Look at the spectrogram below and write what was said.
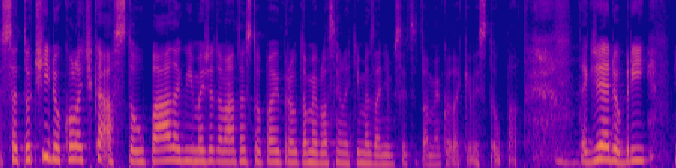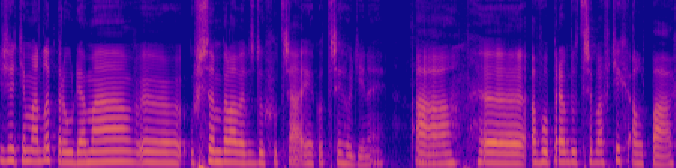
se točí do kolečka a stoupá, tak víme, že tam má ten stoupavý proud a my vlastně letíme za ním si to tam jako taky vystoupat. Mm. Takže je dobrý, že těma proudama uh, už jsem byla ve vzduchu třeba jako tři hodiny. A, uh, a opravdu třeba v těch Alpách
